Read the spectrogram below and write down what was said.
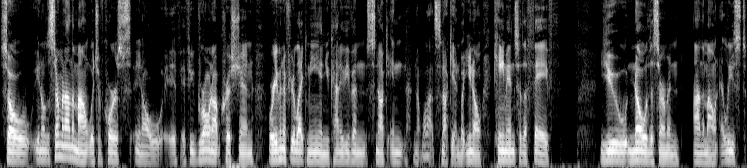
So, you know, the Sermon on the Mount, which of course, you know, if, if you've grown up Christian, or even if you're like me and you kind of even snuck in, no, well, not snuck in, but, you know, came into the faith, you know the Sermon on the Mount, at least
